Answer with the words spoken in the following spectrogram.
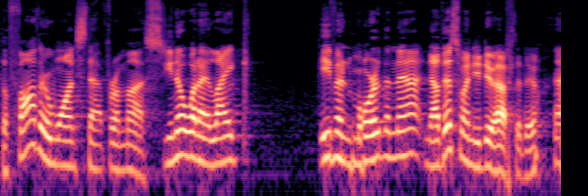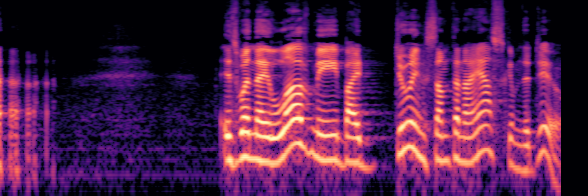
The Father wants that from us. You know what I like even more than that? Now, this one you do have to do. is when they love me by doing something I ask them to do.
